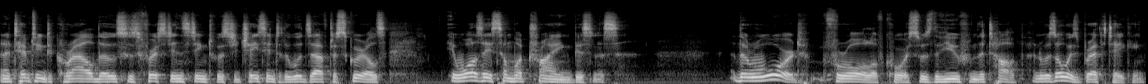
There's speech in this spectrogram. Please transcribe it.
and attempting to corral those whose first instinct was to chase into the woods after squirrels, it was a somewhat trying business. The reward for all, of course, was the view from the top, and it was always breathtaking.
